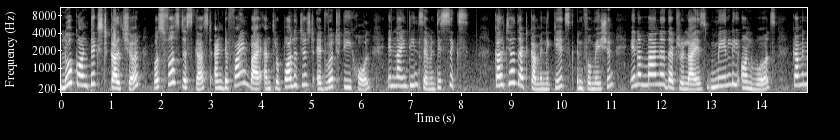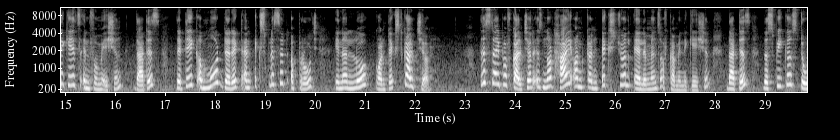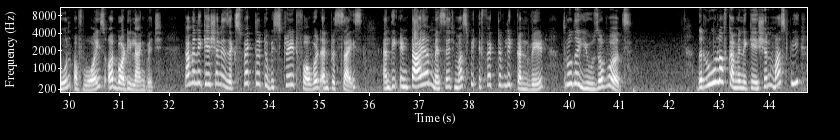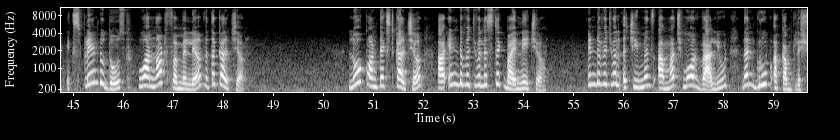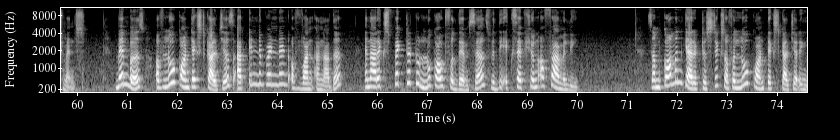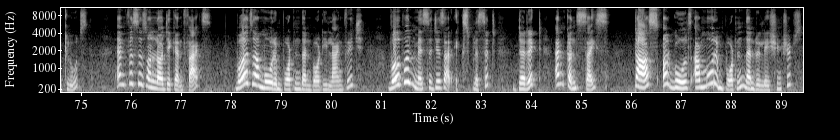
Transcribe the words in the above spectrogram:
Low context culture was first discussed and defined by anthropologist Edward T. Hall in 1976. Culture that communicates information in a manner that relies mainly on words communicates information that is they take a more direct and explicit approach in a low context culture. This type of culture is not high on contextual elements of communication that is the speaker's tone of voice or body language. Communication is expected to be straightforward and precise and the entire message must be effectively conveyed through the use of words. The rule of communication must be explained to those who are not familiar with the culture. Low context culture are individualistic by nature. Individual achievements are much more valued than group accomplishments. Members of low context cultures are independent of one another and are expected to look out for themselves with the exception of family. Some common characteristics of a low context culture includes emphasis on logic and facts, words are more important than body language, verbal messages are explicit, direct and concise, tasks or goals are more important than relationships,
